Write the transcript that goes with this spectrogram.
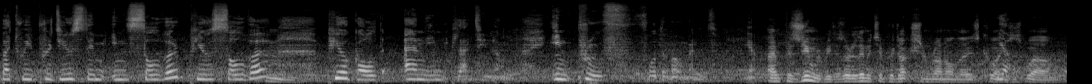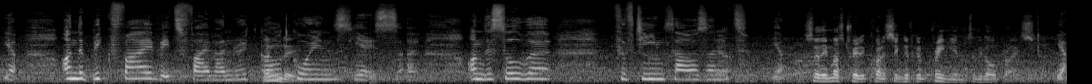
but we produce them in silver, pure silver, Hmm. Pure gold, and in platinum, in proof for the moment. Yeah. And presumably there's a limited production run on those coins Yeah. as well. Yeah, on the big five, it's 500 gold Only? coins. Yes, uh, on the silver, 15,000. Yeah. So they must trade at quite a significant premium to the gold price. yeah,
